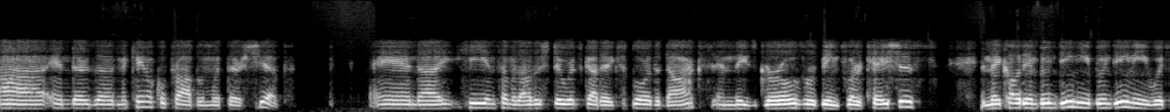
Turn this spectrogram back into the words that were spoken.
uh, and there's a mechanical problem with their ship. And uh, he and some of the other stewards got to explore the docks, and these girls were being flirtatious and they called him Bundini Bundini, which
